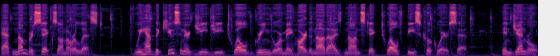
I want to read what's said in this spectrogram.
At number 6 on our list. We have the Cuisinart GG12 Green Gourmet Hard Non-Stick 12-piece cookware set. In general,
